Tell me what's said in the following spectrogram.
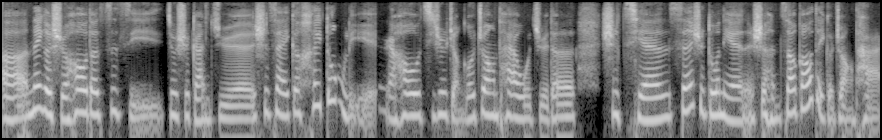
呃，那个时候的自己就是感觉是在一个黑洞里，然后其实整个状态，我觉得是前三十多年是很糟糕的一个状态。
